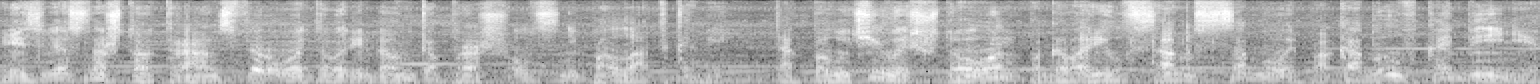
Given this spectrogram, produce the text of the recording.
Известно, что трансфер у этого ребенка прошел с неполадками. Так получилось, что он поговорил сам с собой, пока был в кабине.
